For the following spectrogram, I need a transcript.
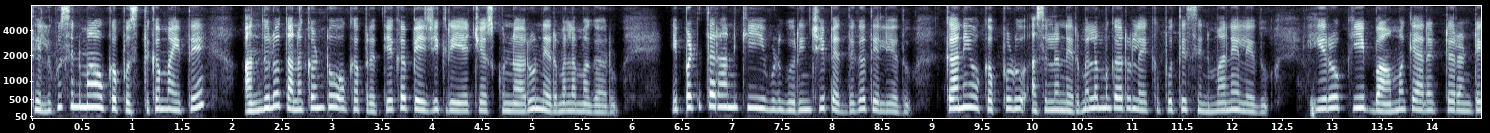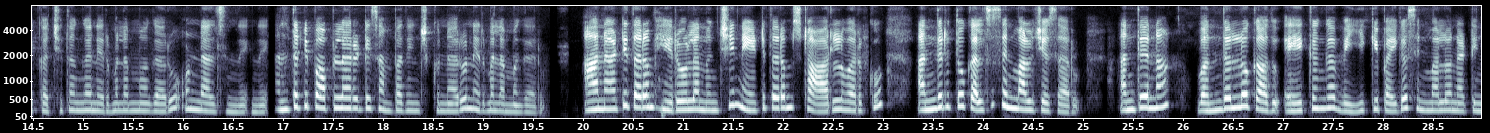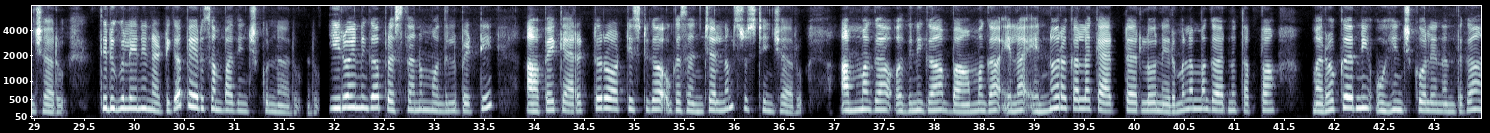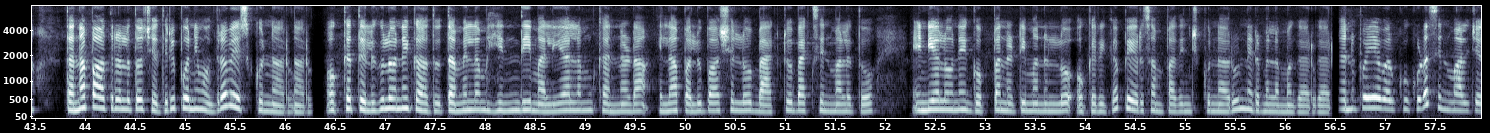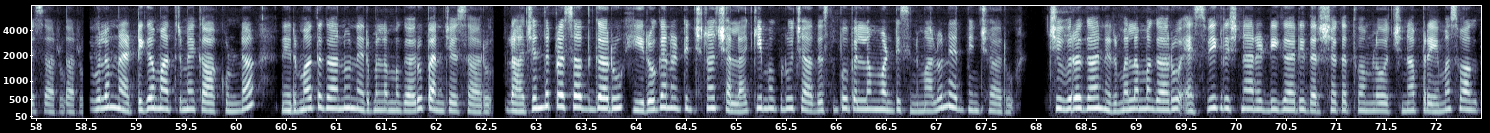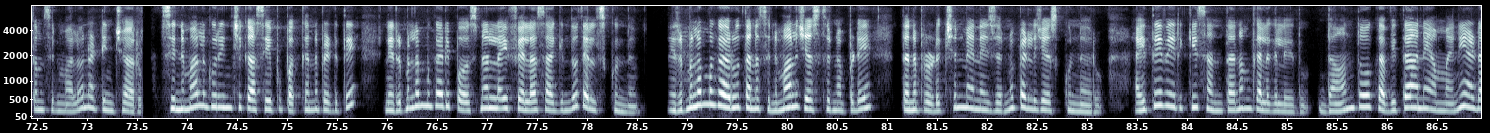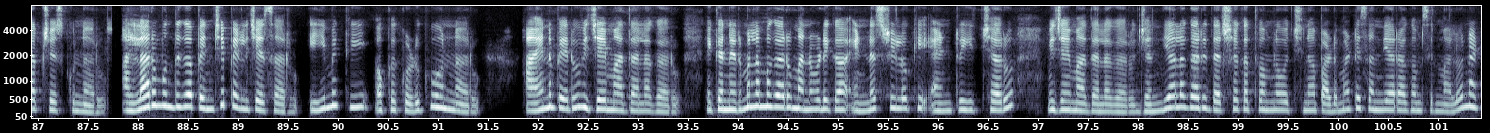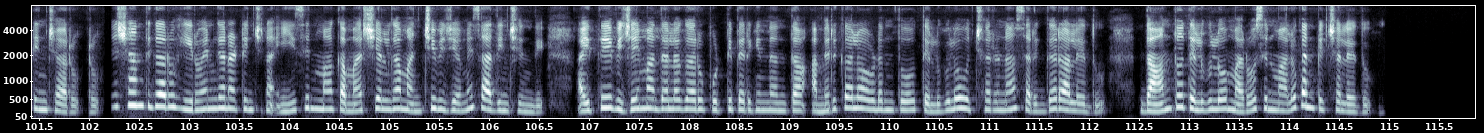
Telugu cinema ఒక పుస్తకం అయితే, అందులో తనకంటూ ఒక ప్రత్యేక పేజీ క్రియేట్ చేసుకున్నారు నిర్మలమ్మ గారు. ఇప్పటి తరానికి ఈవిడ గురించి పెద్దగా తెలియదు. కానీ ఒకప్పుడు అసలు నిర్మలమ్మ గారు లేకపోతే సినిమానే లేదు. హీరోకి బామ్మ క్యారెక్టర్ అంటే ఖచ్చితంగా నిర్మలమ్మ గారు ఉండాల్సిందే. అంతటి పాపులారిటీ సంపాదించుకున్నారు నిర్మలమ్మ గారు. ఆనాటి తరం హీరోల నుంచి నేటి తరం స్టార్ల వరకు అందరితో కలిసి సినిమాలు చేశారు. అంతేనా వందల్లో కాదు ఏకంగా వెయ్యికి పైగా సినిమాల్లో నటించారు. తిరుగులేని నటిగా పేరు సంపాదించుకున్నారు. హీరోయిన్‌గా ప్రస్థానం మొదలుపెట్టి, ఆపై క్యారెక్టర్ ఆర్టిస్ట్‌గా ఒక సంచలనం సృష్టించారు. అమ్మగా, వదినిగా బామ్మగా ఇలా ఎన్నో రకాల క్యారెక్టర్‌లో నిర్మలమ్మ గారిను తప్ప మరొకరిని ఊహించుకోలేనంతగా తన పాత్రలతో చెదిరిపోని ముద్ర వేసుకున్నారు. ఒక్క తెలుగులోనే కాదు తమిళం, హిందీ, మలయాళం, కన్నడ ఇలా పలు భాషల్లో బ్యాక్ టు బ్యాక్ సినిమాలతో ఇండియాలోనే గొప్ప నటీమణుల్లో ఒకరిగా పేరు సంపాదించుకున్నారు నిర్మలమ్మ గారు. గారు చనిపోయే వరకు కూడా సినిమాలు చేశారు. కేవలం నటిగా మాత్రమే కాకుండా నిర్మాతగాను నిర్మలమ్మ గారు పనిచేశారు. రాజేంద్ర ప్రసాద్ గారు హీరోగా నటించిన 'చలాకీ మొగుడు', 'చాదస్తపు పెళ్ళం' వంటి సినిమాలు నిర్మించారు. చివరగా నిర్మలమ్మ గారు ఎస్వి కృష్ణారెడ్డి గారి దర్శకత్వంలో వచ్చిన 'ప్రేమ స్వాగతం' సినిమాలో నటించారు. సినిమాల గురించి కాసేపు పక్కన పెడితే నిర్మలమ్మ గారి పర్సనల్ లైఫ్ ఎలా సాగిందో తెలుసుకుందాం. నిర్మలమ్మ గారు తన సినిమాలు చేస్తున్నప్పుడే తన ప్రొడక్షన్ మేనేజర్‌ను పెళ్ళి చేసుకున్నారు. అయితే వీరికి సంతానం కలగలేదు. దాంతో కవిత అనే అమ్మాయిని అడాప్ట్ చేసుకున్నారు. అల్లారు ముందుగా పెంచి పెళ్ళి చేశారు. ఈమెకి ఒక కొడుకు ఉన్నారు. ఆయన పేరు విజయ్ మాదాల గారు. ఇక నిర్మలమ్మ గారు మనవడిగా ఇండస్ట్రీలోకి ఎంట్రీ ఇచ్చారు విజయ్ మాదాల గారు. జంధ్యాల గారి దర్శకత్వంలో వచ్చిన 'పడమటి సంధ్యారాగం' సినిమాలో నటించారు. విజయశాంతి గారు హీరోయిన్‌గా నటించిన ఈ సినిమా కమర్షియల్‌గా మంచి విజయమే సాధించింది. అయితే విజయ్ మాదాల గారు పుట్టి పెరిగిందంతా అమెరికాలో అవడంతో తెలుగులో ఉచ్చారణ సరిగ్గా రాలేదు. దాంతో తెలుగులో మరో సినిమాలో కనిపించలేదు.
